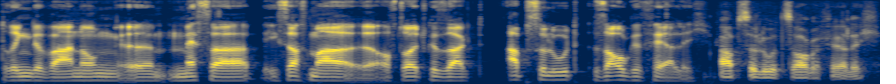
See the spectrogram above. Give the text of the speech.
dringende Warnung, äh, Messer, ich sag's mal auf Deutsch gesagt, absolut saugefährlich. Absolut saugefährlich,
